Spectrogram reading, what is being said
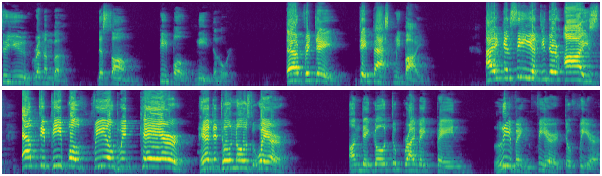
Do you remember the song, People Need the Lord? Every day they passed me by. I can see it in their eyes Empty people filled with care, headed who knows where. And they go to private pain, leaving fear to fear.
